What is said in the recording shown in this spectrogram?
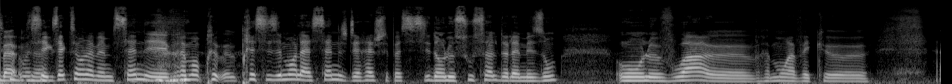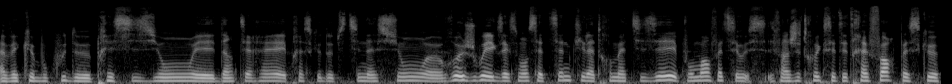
Bah, vous c'est a- exactement la même scène et vraiment pré- euh, précisément la scène, je dirais, je sais pas si c'est dans le sous-sol de la maison où on le voit euh, vraiment avec euh, avec beaucoup de précision et d'intérêt et presque d'obstination euh, rejouer exactement cette scène qui l'a traumatisé et pour moi en fait c'est aussi enfin j'ai trouvé que c'était très fort parce que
